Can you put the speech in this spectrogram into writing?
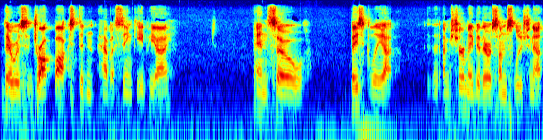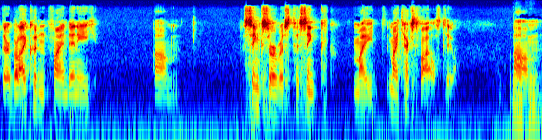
there was Dropbox didn't have a sync API, and so basically, I, I'm sure maybe there was some solution out there, but I couldn't find any um, sync service to sync my my text files to. Um,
